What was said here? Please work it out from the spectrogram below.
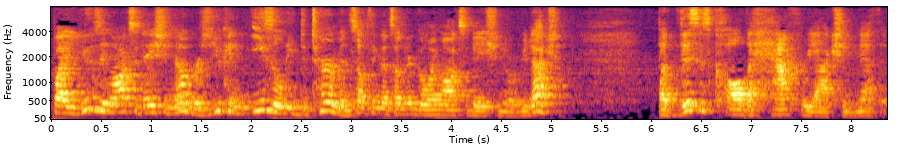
By using oxidation numbers, you can easily determine something that's undergoing oxidation or reduction. But this is called the half reaction method,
